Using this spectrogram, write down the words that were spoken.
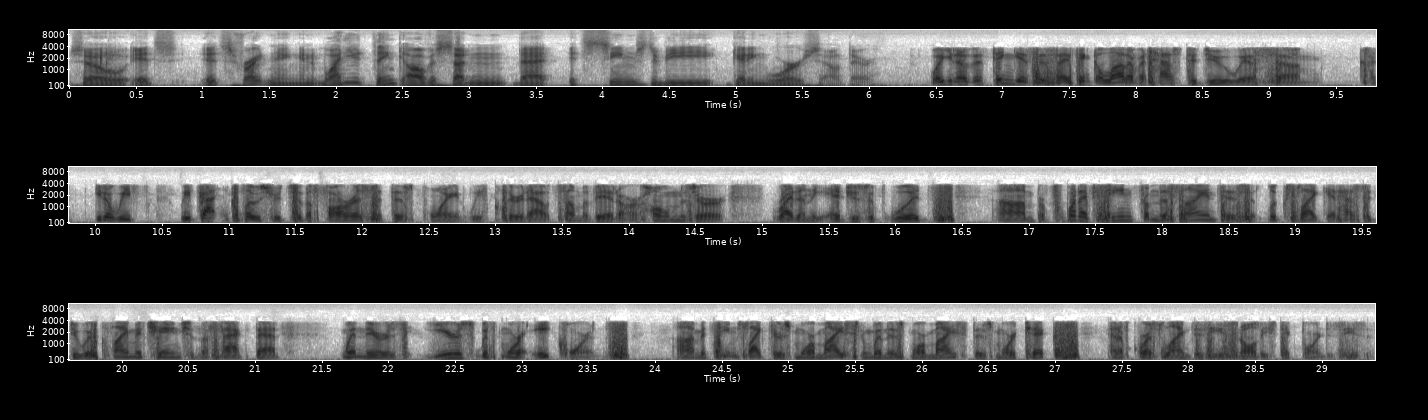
So it's it's frightening. And why do you think all of a sudden that it seems to be getting worse out there? Well, you know, the thing is, is I think a lot of it has to do with um. You know, we've we've gotten closer to the forest at this point. We've cleared out some of it. Our homes are right on the edges of woods. Um, but from what I've seen from the scientists, it looks like it has to do with climate change and the fact that when there's years with more acorns, um, it seems like there's more mice, and when there's more mice, there's more ticks, and of course Lyme disease and all these tick-borne diseases.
